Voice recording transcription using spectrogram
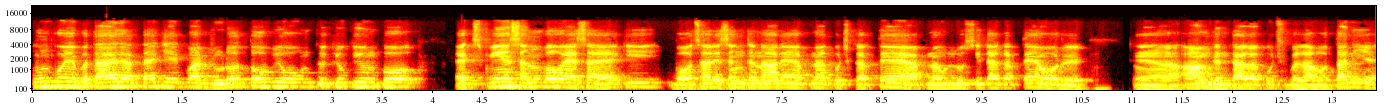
उनको ये बताया जाता है कि एक बार जुड़ो तो भी वो उनको, क्योंकि उनको एक्सपीरियंस अनुभव ऐसा है कि बहुत सारे संगठन आ रहे हैं, अपना कुछ करते हैं, अपना उल्लू सीधा करते हैं और आम जनता का कुछ भला होता नहीं है।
